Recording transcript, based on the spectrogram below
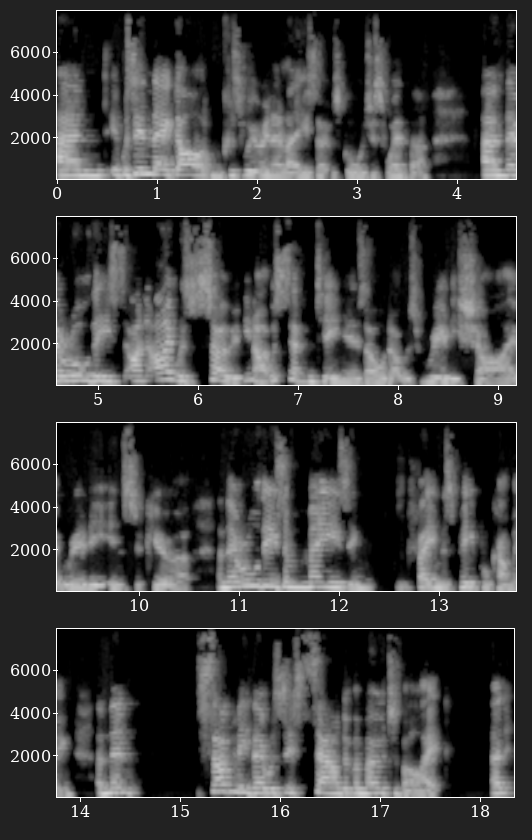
And it was in their garden because we were in LA, so it was gorgeous weather. And there were all these, and I was so, you know, I was 17 years old. I was really shy, really insecure. And there were all these amazing, famous people coming. And then suddenly there was this sound of a motorbike, and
